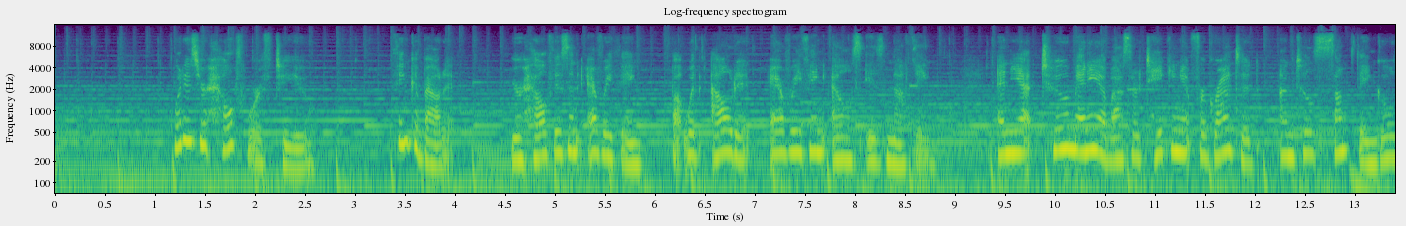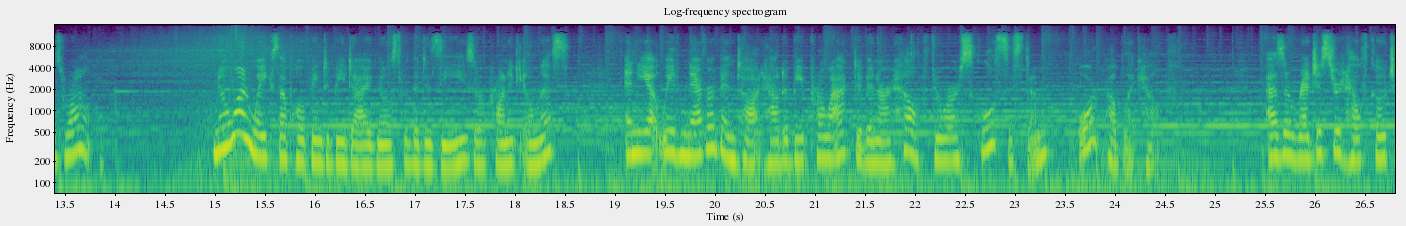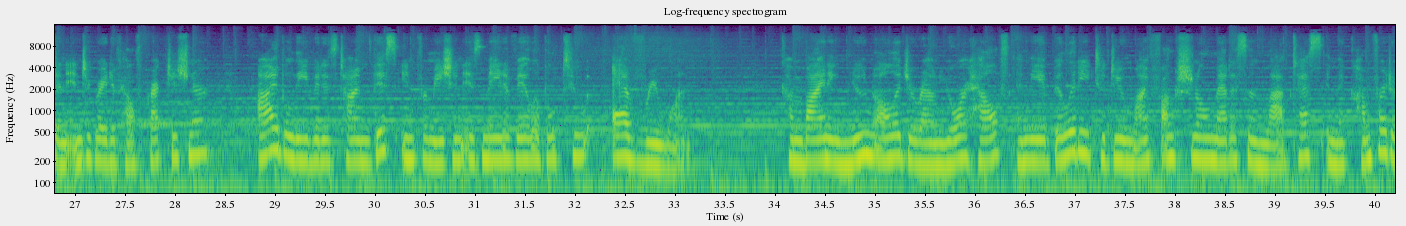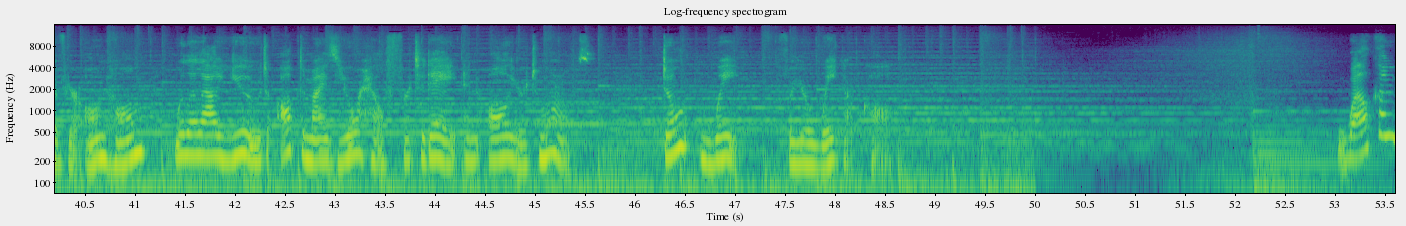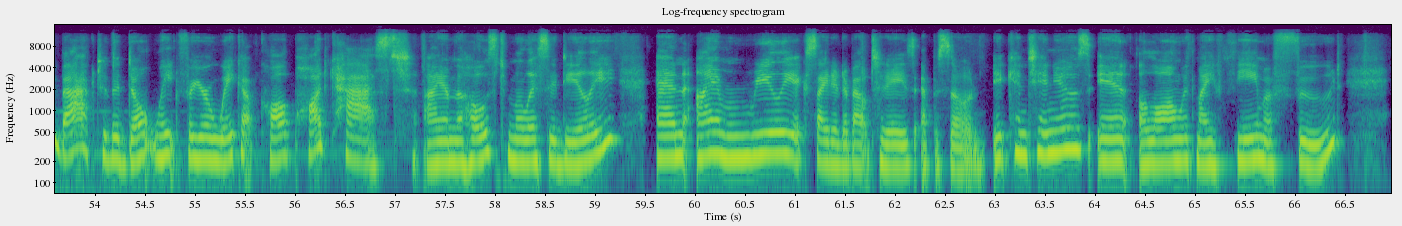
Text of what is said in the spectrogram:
What is your health worth to you? Think about it. Your health isn't everything, but without it, everything else is nothing. And yet, too many of us are taking it for granted until something goes wrong. No one wakes up hoping to be diagnosed with a disease or chronic illness, and yet we've never been taught how to be proactive in our health through our school system or public health. As a registered health coach and integrative health practitioner, I believe it is time this information is made available to everyone combining new knowledge around your health and the ability to do my functional medicine lab tests in the comfort of your own home will allow you to optimize your health for today and all your tomorrows. Don't wait for your wake up call. Welcome back to the Don't Wait for Your Wake Up Call podcast. I am the host, Melissa Deely, and I am really excited about today's episode. It continues in along with my theme of food.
